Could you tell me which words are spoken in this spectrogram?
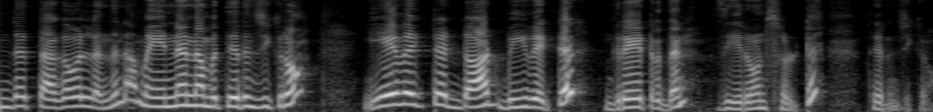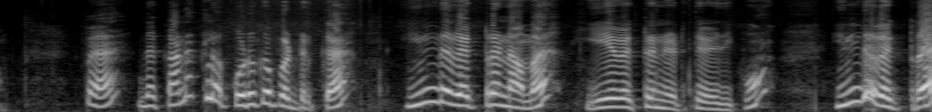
இந்த தகவல்லேருந்து நம்ம என்ன நம்ம தெரிஞ்சுக்கிறோம்? A vector dot B vector greater than ஜீரோன்னு சொல்லிட்டு தெரிஞ்சுக்கிறோம். இப்போ இந்த கணக்கில் கொடுக்கப்பட்டிருக்க இந்த வெக்டரை நாம் ஏ வெக்டர்னு எடுத்து எழுதிக்குவோம். இந்த வெக்டரை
